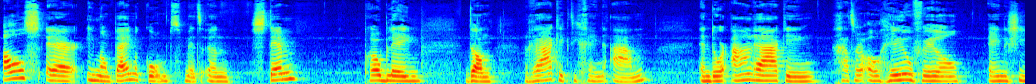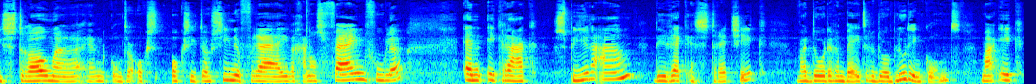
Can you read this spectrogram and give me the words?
als er iemand bij me komt met een stemprobleem, dan raak ik diegene aan. En door aanraking gaat er al heel veel energie stromen en komt er oxytocine vrij. We gaan ons fijn voelen. En ik raak spieren aan, die rek en stretch ik, waardoor er een betere doorbloeding komt. Maar ik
